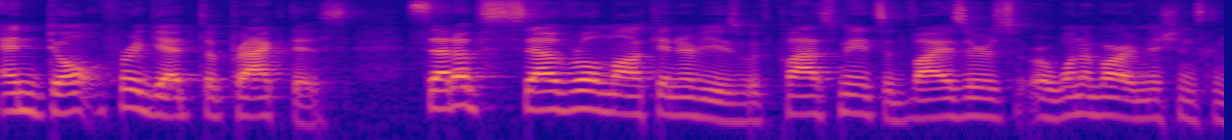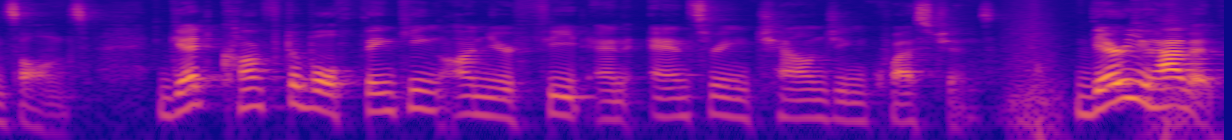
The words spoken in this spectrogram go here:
And don't forget to practice. Set up several mock interviews with classmates, advisors, or one of our admissions consultants. Get comfortable thinking on your feet and answering challenging questions. There you have it.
